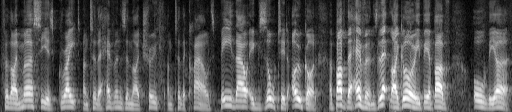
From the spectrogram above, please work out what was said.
For thy mercy is great unto the heavens, and thy truth unto the clouds. Be thou exalted, O God, above the heavens. Let thy glory be above all the earth.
